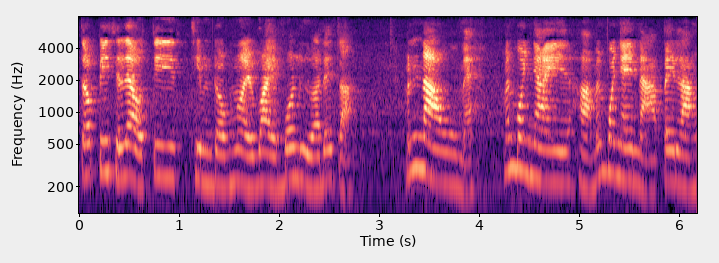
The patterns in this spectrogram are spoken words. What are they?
เจ้าปีที่แล้วตีทิมดอกหน่อยไว้บ่เหลือได้จ้ะ มันเน่าไหม มันบ่ใหญ่ค่ะ มันบ่ใหญ่หนาไปหลัง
